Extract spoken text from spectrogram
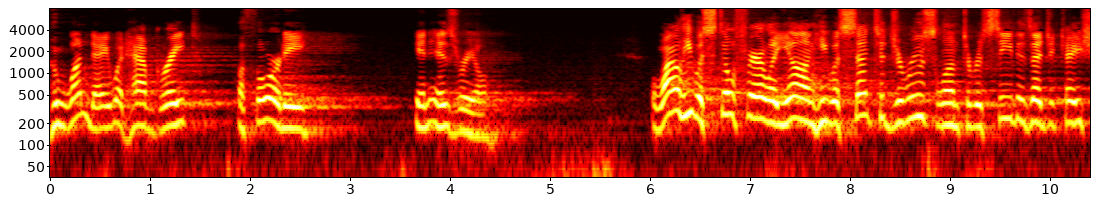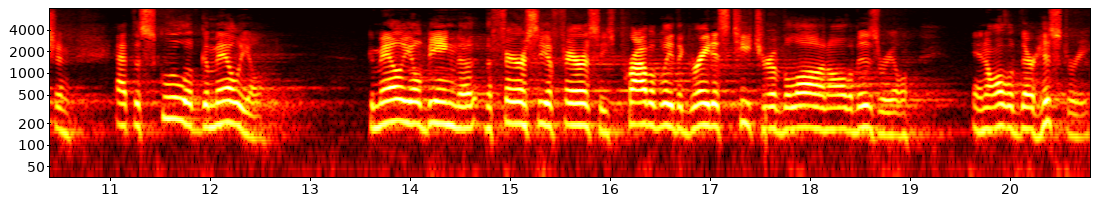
who one day would have great authority in Israel. While he was still fairly young, he was sent to Jerusalem to receive his education at the school of Gamaliel. Gamaliel being the, the Pharisee of Pharisees, probably the greatest teacher of the law in all of Israel in all of their history.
